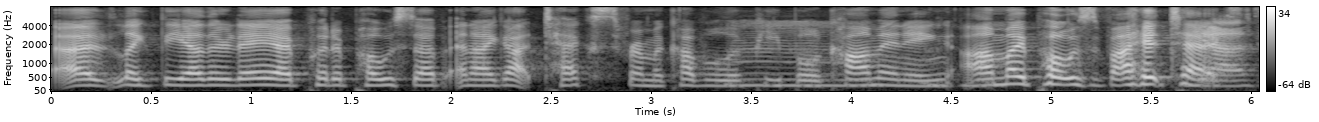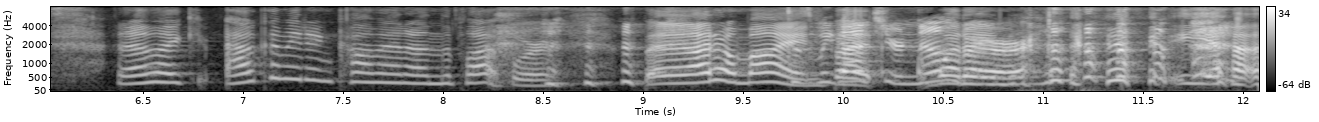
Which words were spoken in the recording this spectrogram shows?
I, like the other day, I put a post up, and I got texts from a couple of people commenting on my post via text, Mm-hmm. Yes. and I'm like, "How come you didn't comment on the platform?" but I don't mind. Because we got your what I- number. yeah.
